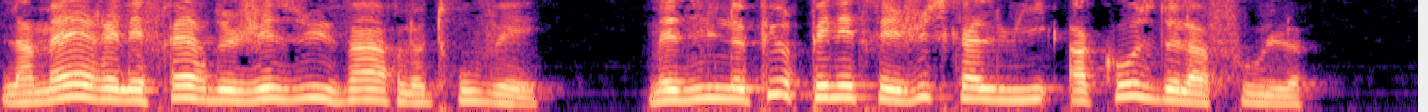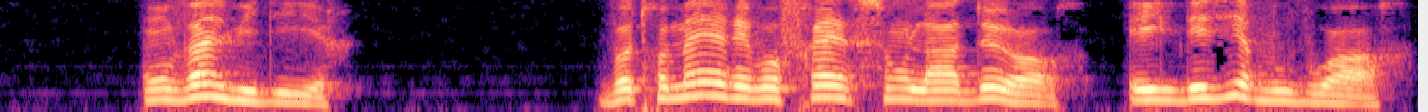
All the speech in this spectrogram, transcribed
La mère et les frères de Jésus vinrent le trouver, mais ils ne purent pénétrer jusqu'à lui à cause de la foule. On vint lui dire, Votre mère et vos frères sont là dehors, et ils désirent vous voir.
